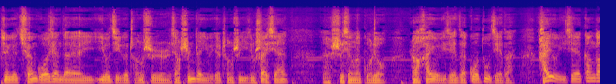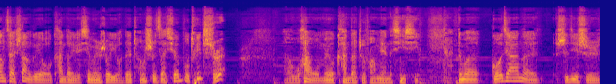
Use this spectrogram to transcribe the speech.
这个全国现在有几个城市，像深圳有些城市已经率先呃实行了国六。然后还有一些在过渡阶段，还有一些刚刚在上个月我看到有新闻说有的城市在宣布推迟，呃，武汉我没有看到这方面的信息。那么国家呢，实际是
